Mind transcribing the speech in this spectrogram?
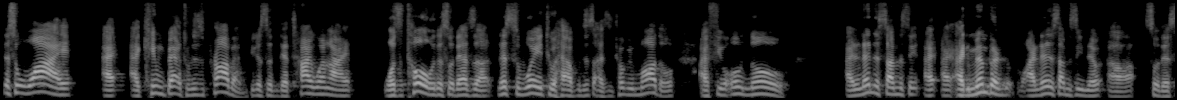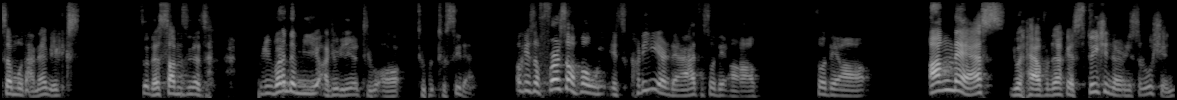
that's why I, I came back to this problem because at the time when I was told so there's a that's a way to have this isentropic model, I feel oh no, I learned something. I I, remember I learned something. Uh, so the thermodynamics. So there's something that prevented me actually to uh to to see that. Okay, so first of all, it's clear that so they are so they are unless you have like a stationary solution.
